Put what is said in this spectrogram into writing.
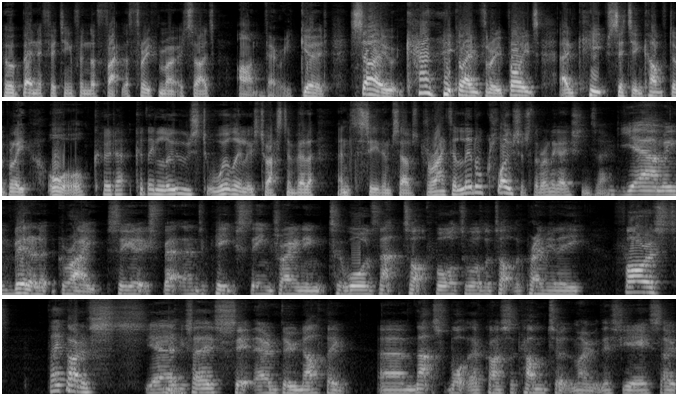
who are benefiting from the fact the three promoted sides aren't very good. So, can they claim three points and keep sitting comfortably, or could could they lose? To, will they lose to Aston Villa and see themselves dragged a little closer to the relegation zone? Yeah, I mean, Villa look great, so you'd expect them to keep steam training towards that top four, towards the top of the Premier League. Forest, they kind of, s- yeah, you say, they just sit there and do nothing. Um, that's what they've kind of succumbed to at the moment this year. So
